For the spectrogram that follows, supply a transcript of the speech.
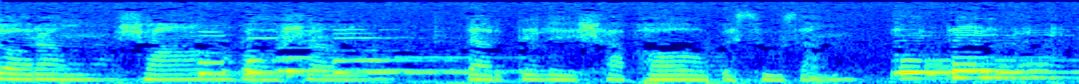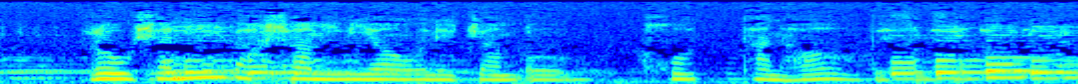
دارم شام باشم در دل شبها بسوزم. روشنی بخشم میان جمع و خود تنها بسوزم.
